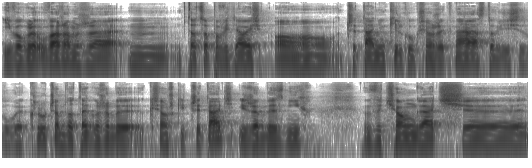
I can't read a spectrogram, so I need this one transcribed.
I w ogóle uważam, że mm, to, co powiedziałeś o czytaniu kilku książek naraz, to gdzieś jest w ogóle kluczem do tego, żeby książki czytać i żeby z nich wyciągać e,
